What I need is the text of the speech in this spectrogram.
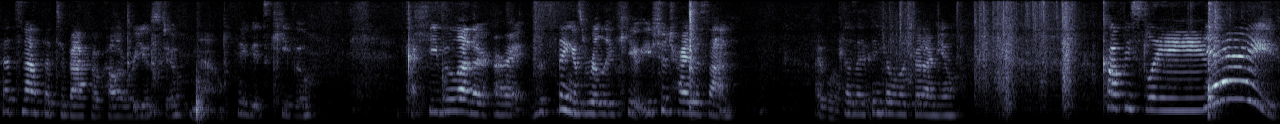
that's not the tobacco color we're used to. no. Maybe it's Kivu. Kivu leather. All right, this thing is really cute. You should try this on I will. because I think it'll look good on you. coffee sleeve. Yay!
